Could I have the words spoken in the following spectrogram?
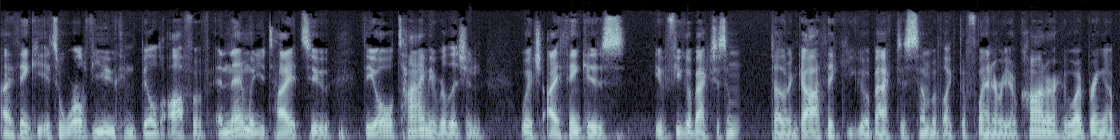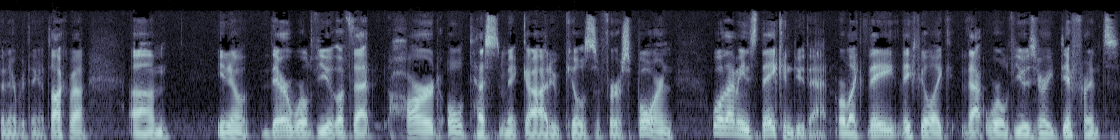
I think it's a worldview you can build off of. And then when you tie it to the old timey religion, which I think is, if you go back to some Southern Gothic, you go back to some of like the Flannery O'Connor, who I bring up in everything I talk about. Um, you know, their worldview of that hard Old Testament God who kills the firstborn. Well, that means they can do that, or like they they feel like that worldview is very different,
